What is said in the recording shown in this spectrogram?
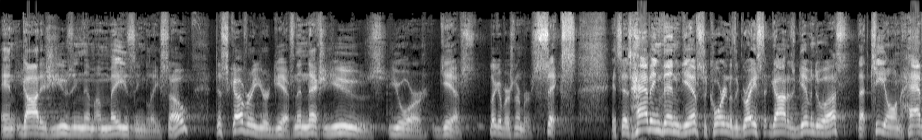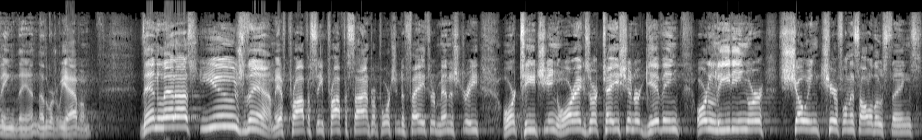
and God is using them amazingly. So discover your gift and then next use your gifts. Look at verse number six. It says, having then gifts according to the grace that God has given to us, that key on having then, in other words, we have them then let us use them. If prophecy, prophesy in proportion to faith or ministry or teaching or exhortation or giving or leading or showing cheerfulness, all of those things.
